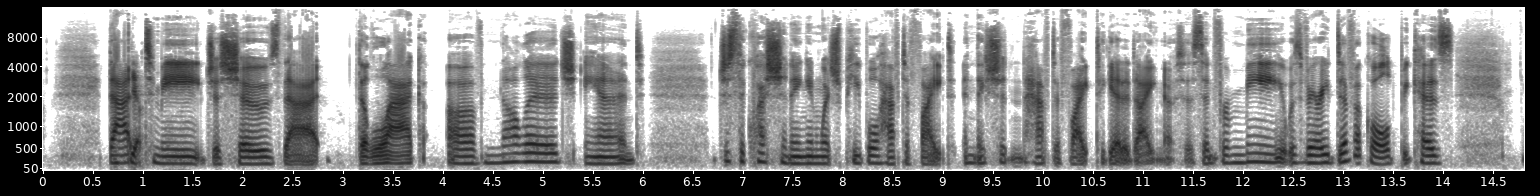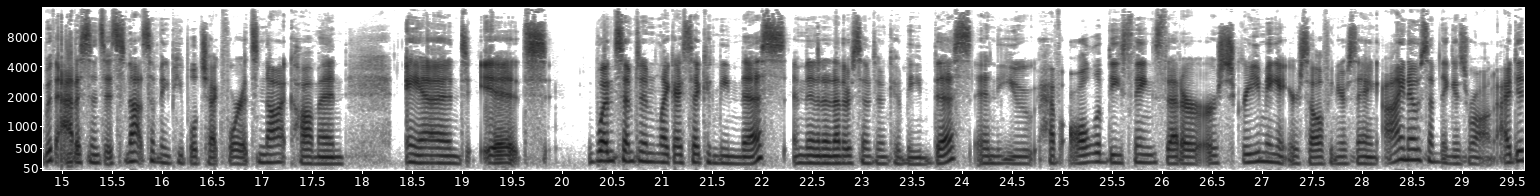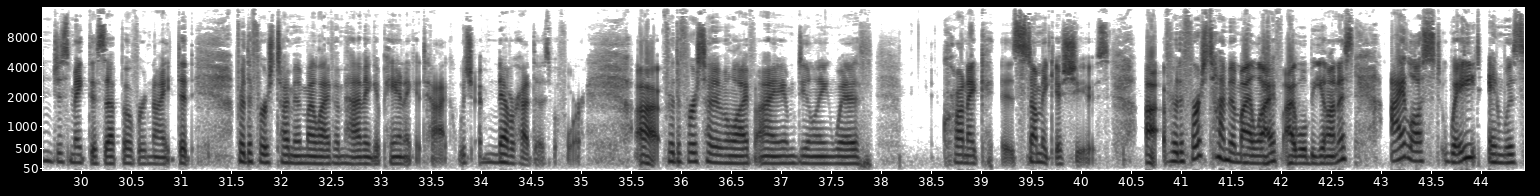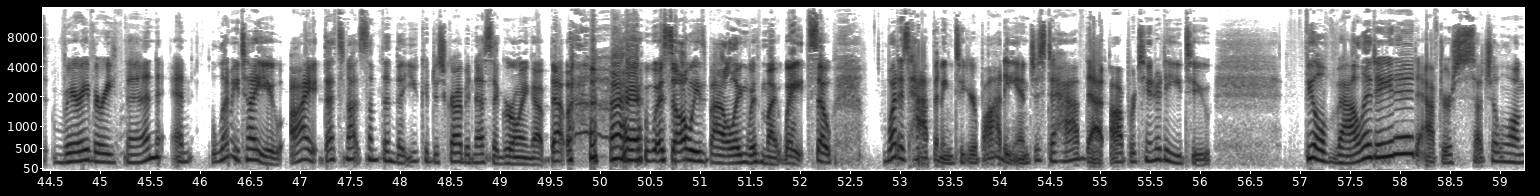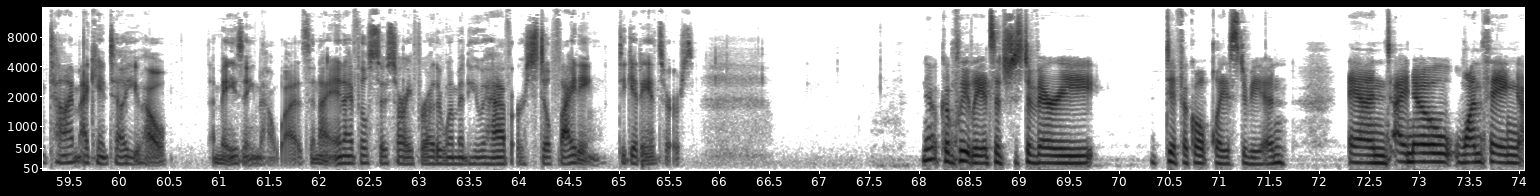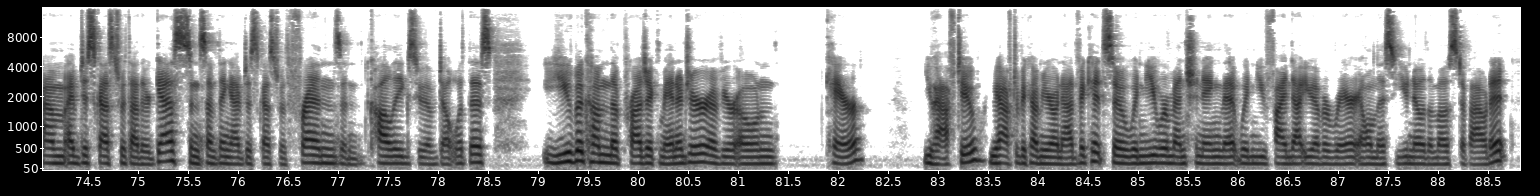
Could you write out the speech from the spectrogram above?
That yeah. to me just shows that the lack of knowledge and just the questioning in which people have to fight and they shouldn't have to fight to get a diagnosis. And for me, it was very difficult because with Addison's, it's not something people check for. It's not common. And it, one symptom, like I said, can mean this, and then another symptom can mean this. And you have all of these things that are, are screaming at yourself, and you're saying, I know something is wrong. I didn't just make this up overnight that for the first time in my life, I'm having a panic attack, which I've never had those before. Uh, for the first time in my life, I am dealing with chronic stomach issues. Uh, for the first time in my life, I will be honest, I lost weight and was very, very thin. And let me tell you, I that's not something that you could describe Nessa growing up. That I was always battling with my weight. So, what is happening to your body? And just to have that opportunity to feel validated after such a long time, I can't tell you how amazing that was. And I and I feel so sorry for other women who have are still fighting to get answers. No, completely. It's, it's just a very difficult place to be in. And I know one thing um, I've discussed with other guests and something I've discussed with friends and colleagues who have dealt with this. You become the project manager of your own care. You have to. You have to become your own advocate. So when you were mentioning that when you find out you have a rare illness, you know the most about it.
